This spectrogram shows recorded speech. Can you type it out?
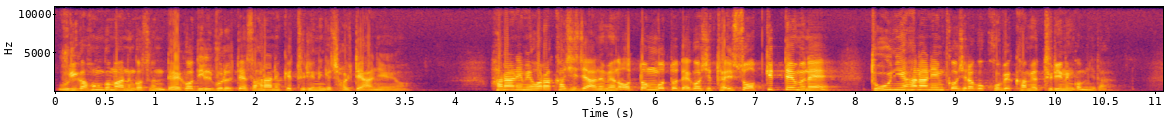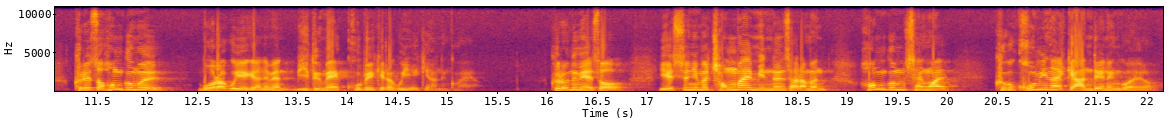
우리가 헌금하는 것은 내 것 일부를 떼서 하나님께 드리는 게 절대 아니에요. 하나님이 허락하시지 않으면 어떤 것도 내 것이 될 수 없기 때문에 돈이 하나님 것이라고 고백하며 드리는 겁니다. 그래서 헌금을 뭐라고 얘기하냐면 믿음의 고백이라고 얘기하는 거예요. 그런 의미에서 예수님을 정말 믿는 사람은 헌금 생활 그거 고민할 게 안 되는 거예요.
